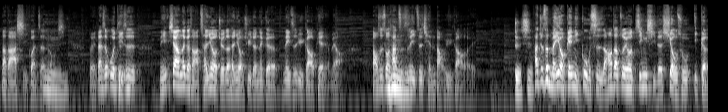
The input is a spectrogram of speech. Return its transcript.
让大家习惯这个东西。嗯、对，但是问题是，你像那个什么陈佑觉得很有趣的那个那支预告片有没有？老实说，它只是一支前导预告而已。是是，它就是没有给你故事，然后到最后惊喜的秀出一个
